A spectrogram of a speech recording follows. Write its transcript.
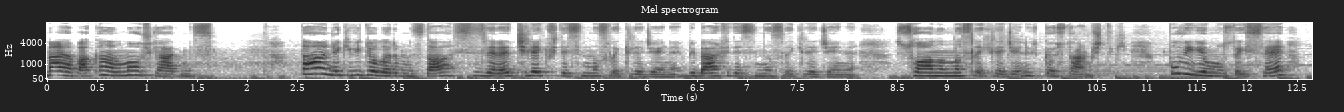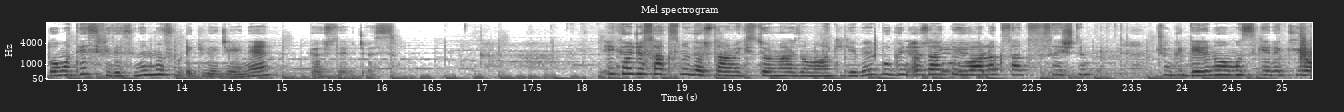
Merhaba kanalıma hoş geldiniz. Daha önceki videolarımızda sizlere çilek fidesinin nasıl ekileceğini, biber fidesinin nasıl ekileceğini, soğanın nasıl ekileceğini göstermiştik. Bu videomuzda ise domates fidesinin nasıl ekileceğini göstereceğiz. İlk önce saksımı göstermek istiyorum her zamanki gibi. Bugün özellikle yuvarlak saksı seçtim. Çünkü derin olması gerekiyor.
